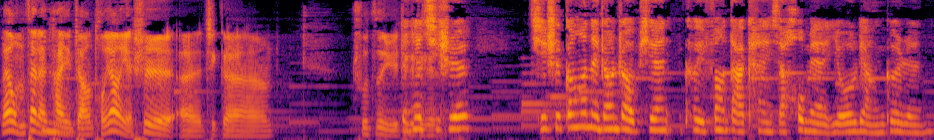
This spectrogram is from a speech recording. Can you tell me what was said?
来，我们再来看一张，同样也是呃，这个出自于这个。其实。其实刚刚那张照片可以放大看一下，后面有两个人，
